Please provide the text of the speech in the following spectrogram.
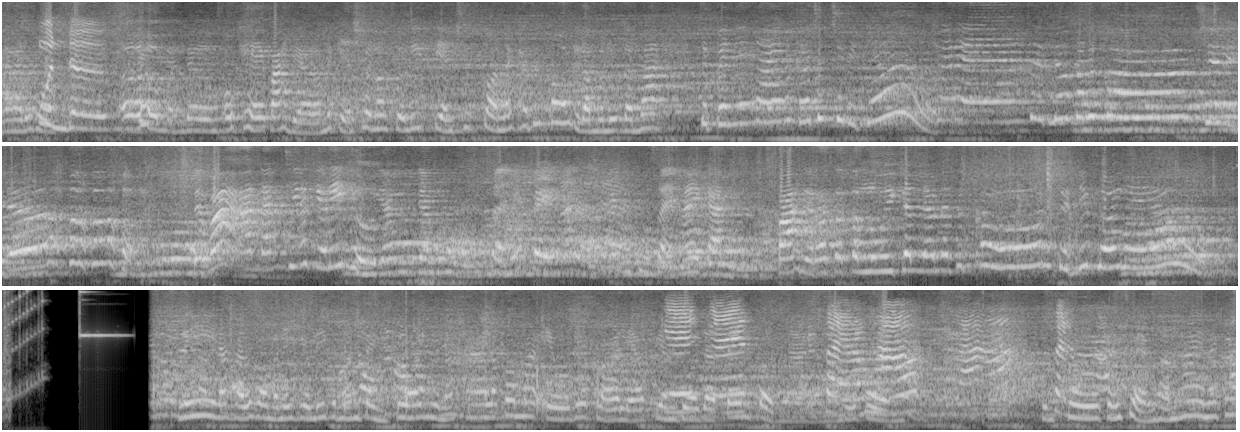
นะคะทุกคนเหมือนเดิมเออเหมือนเดิมโอเคป่ะเดี๋ยวเราไม่เกี่ยวช่วยน้องเกลลี่เปลี่ยนชุดก่อนนะคะทุกคนเดี๋ยวเรามาดูกันว่าจะเป็นยังไงนะคะชุดเชียร์ลีดเดอร์เสร็จแล้วค่ะทุกคนเชียร์ลีดเดอร์ ตะลุยกันแล้วนะทุกคนเสร็จเรียบร้อยแล้วนี่นะคะทุกคนวันนี้เกลลี่กำลังแต่งตัวอยู่นะคะ แล้วก็มาเอวเรียบร้อยแล้วเตรียมตัวจะเต้นเปิดงานแล้วใส่นะรทุอกงคนเท้าคุณครูคนสวยมาทำให้นะคะ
